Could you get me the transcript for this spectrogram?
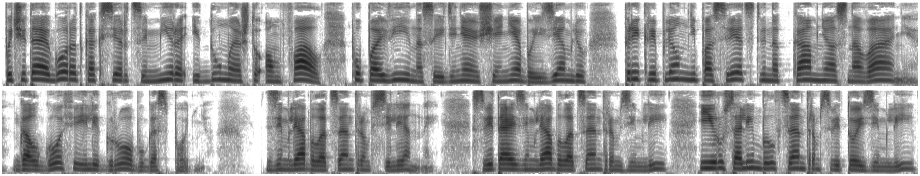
почитая город как сердце мира и думая, что Омфал, пуповина, соединяющая небо и землю, прикреплен непосредственно к камню основания, Голгофе или гробу Господню. Земля была центром Вселенной, Святая Земля была центром Земли, Иерусалим был центром Святой Земли,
